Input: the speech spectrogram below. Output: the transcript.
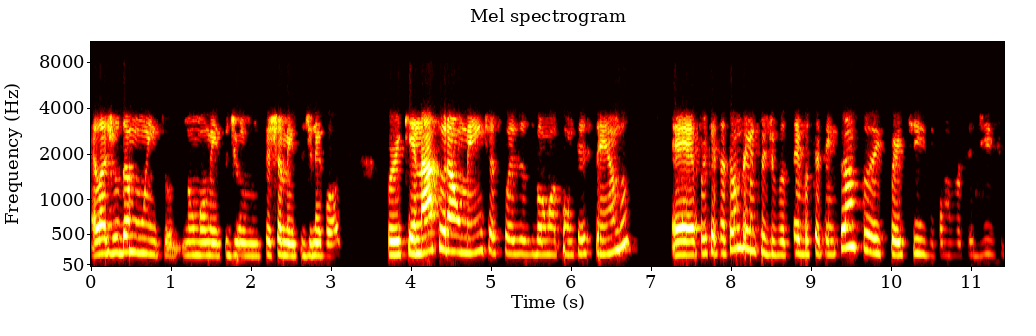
ela ajuda muito no momento de um fechamento de negócio. Porque naturalmente as coisas vão acontecendo é, porque está tão dentro de você, você tem tanto expertise, como você disse,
